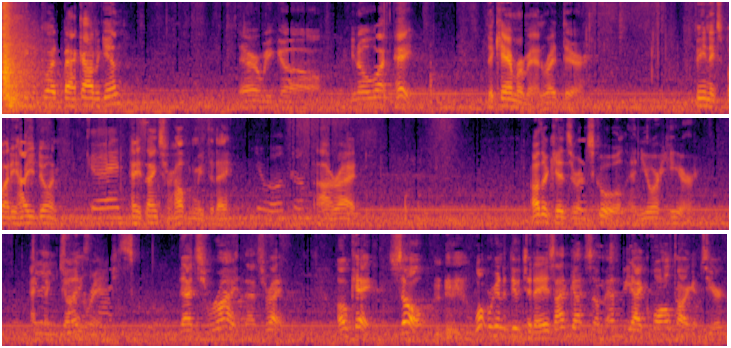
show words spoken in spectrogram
All right, can go ahead and back out again. There we go. You know what? Hey, the cameraman right there. Phoenix, buddy, how you doing? Good. Hey, thanks for helping me today. You're welcome. All right. Other kids are in school, and you're here at Doing the gun range. That's right, that's right. Okay, so what we're going to do today is I've got some FBI qual targets here.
